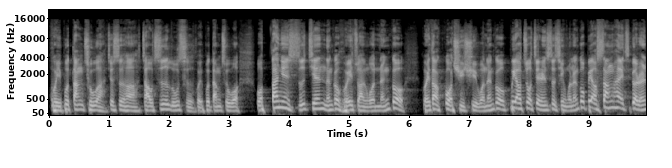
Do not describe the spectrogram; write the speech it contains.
悔不当初啊，就是哈，早知如此，悔不当初。我我但愿时间能够回转，我能够。回到过去去，我能够不要做这件事情，我能够不要伤害这个人，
